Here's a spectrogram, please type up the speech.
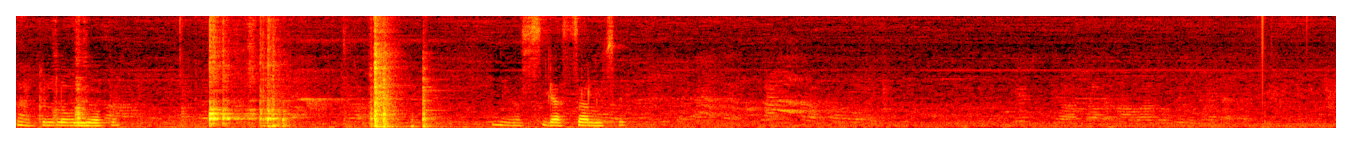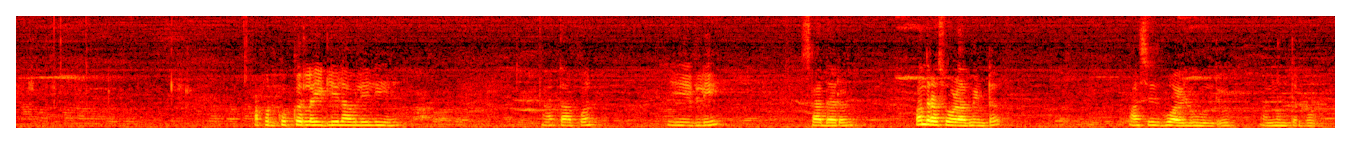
झाकण लावून देऊ आपण. गॅस गॅस चालूच आहे. आपण कुकरला इडली लावलेली आहे. आता आपण ही इडली साधारण पंधरा सोळा मिनटं असेच बॉईल होऊन देऊ आणि नंतर बघू.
